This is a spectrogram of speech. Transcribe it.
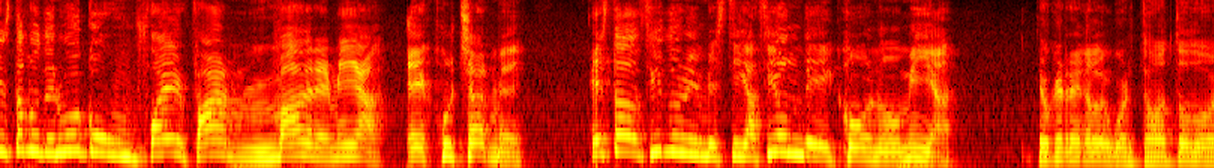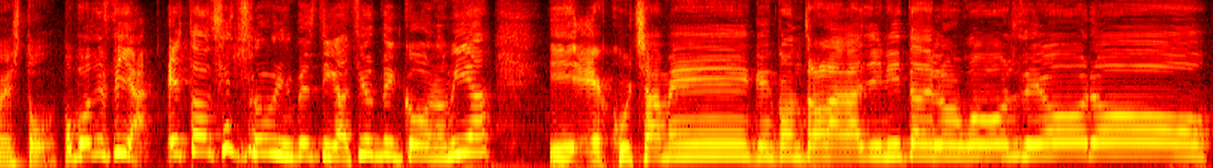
estamos de nuevo con Fire Farm. Madre mía, escuchadme. He estado haciendo una investigación de economía. Tengo que regalar el huerto a todo esto. Como decía, he estado haciendo una investigación de economía y escúchame que he encontrado la gallinita de los huevos de oro.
